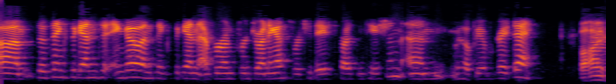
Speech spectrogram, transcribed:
Um, so thanks again to Ingo and thanks again everyone for joining us for today's presentation. And we hope you have a great day. Bye.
